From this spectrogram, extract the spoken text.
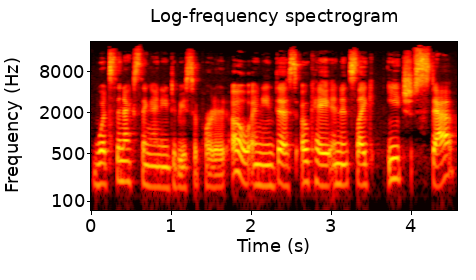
What's the next thing I need to be supported? Oh, I need this. Okay, and it's like each step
